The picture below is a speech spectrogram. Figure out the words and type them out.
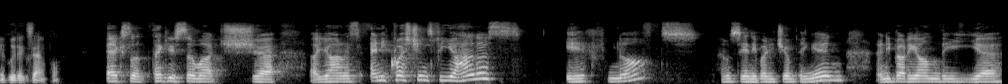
a good example. Excellent. Thank you so much, uh, uh, Johannes. Any questions for Johannes? If not, I don't see anybody jumping in. Anybody on the uh,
